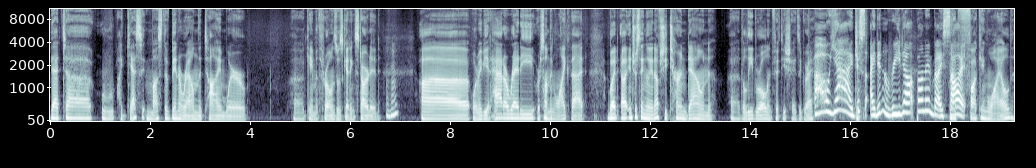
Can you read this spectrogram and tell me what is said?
That uh, I guess it must have been around the time where uh, Game of Thrones was getting started, Mm-hmm. uh, or maybe it had already, or something like that. But uh, interestingly enough, she turned down uh, the lead role in Fifty Shades of Grey. Oh yeah, I just I didn't read up on it, but I saw it. fucking wild.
